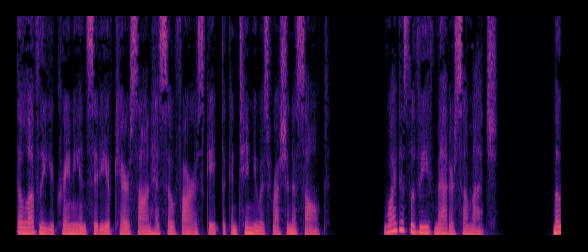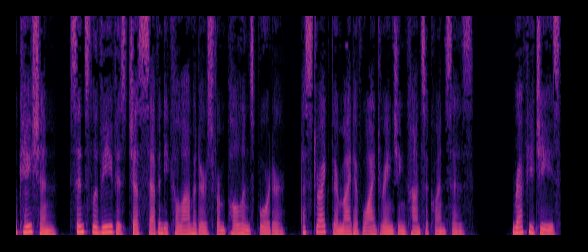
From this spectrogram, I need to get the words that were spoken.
The lovely Ukrainian city of Kherson has so far escaped the continuous Russian assault. Why does Lviv matter so much? Location Since Lviv is just 70 kilometers from Poland's border, a strike there might have wide ranging consequences. Refugees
